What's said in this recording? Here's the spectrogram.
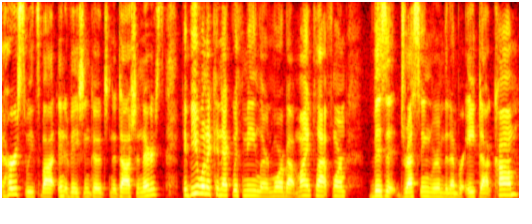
her suite spot innovation coach, Natasha Nurse. If you want to connect with me, learn more about my platform, Visit dressingroom the number 8.com.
